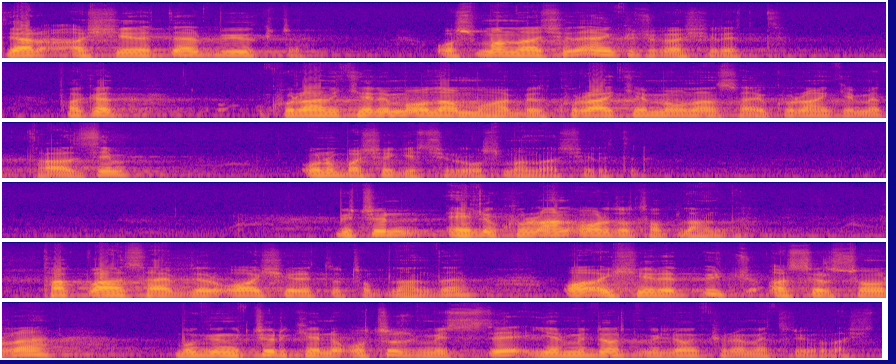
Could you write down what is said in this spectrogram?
Diğer aşiretler büyüktü. Osmanlı aşireti en küçük aşiretti. Fakat Kur'an-ı Kerim'e olan muhabbet, Kur'an-ı Kerim'e olan saygı, Kur'an-ı Kerim'e tazim onu başa geçirir Osmanlı aşiretini. Bütün ehli Kur'an orada toplandı. Takva sahipleri o aşirette toplandı. O aşiret üç asır sonra bugün Türkiye'nin 30 misli 24 milyon kilometreye ulaştı.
